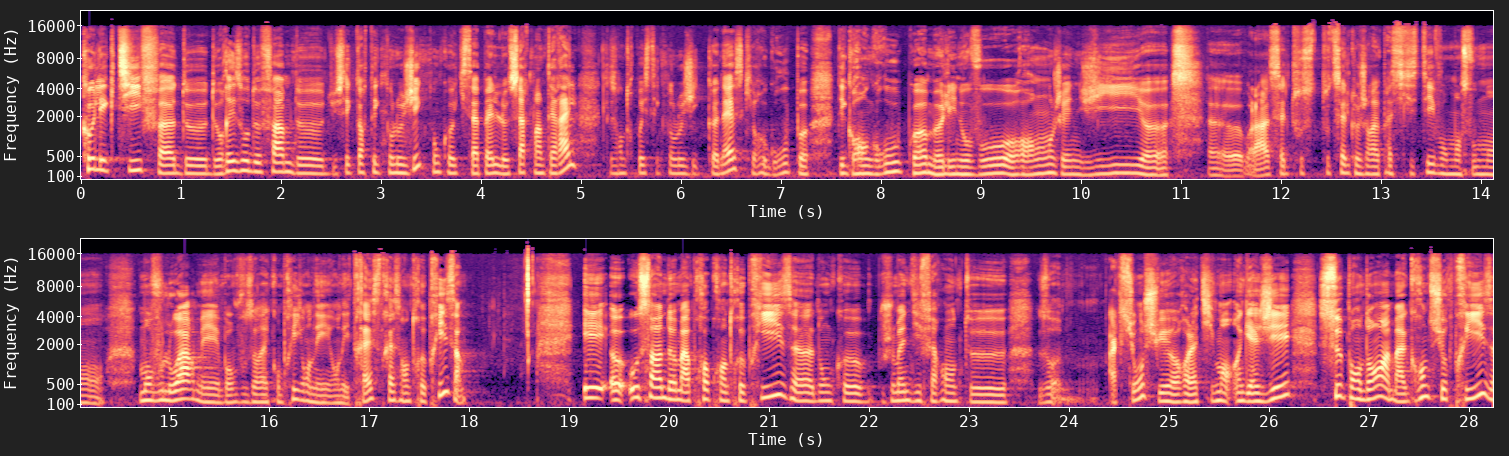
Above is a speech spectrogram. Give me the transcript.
collectif de, de réseau de femmes de, du secteur technologique, donc qui s'appelle le Cercle Interel, que les entreprises technologiques connaissent, qui regroupe des grands groupes comme Lenovo, Orange, Engie, voilà, celles, toutes celles que j'aurais pas citées m'en vouloir, mais bon, vous aurez compris, on est, on est 13, 13 entreprises. Et euh, au sein de ma propre entreprise, euh, donc euh, je mène différentes actions, je suis relativement engagée. Cependant, à ma grande surprise,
